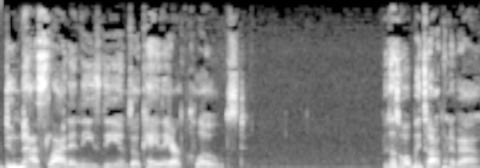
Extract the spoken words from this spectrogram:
do not slide in these DMs, okay? They are closed. Because what we talking about?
